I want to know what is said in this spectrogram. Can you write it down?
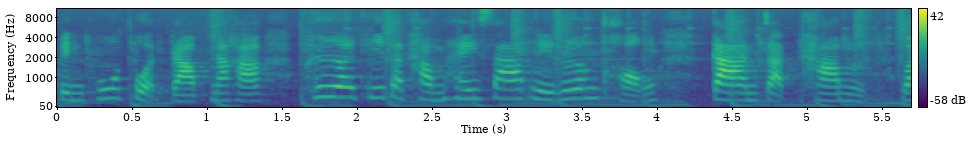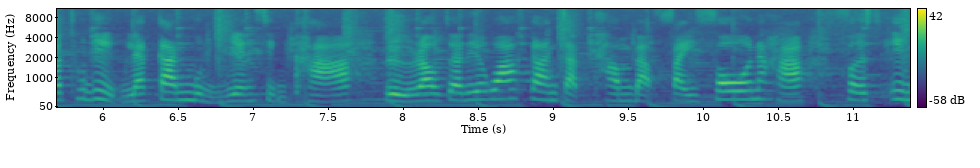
เป็นผู้ตรวจรับนะคะ เพื่อที่จะทำให้ทราบในเรื่องของการจัดทำวัตถุดิบและการหมุนเวียนสินค้า หรือเราจะเรียกว่าการจัดทำแบบไฟโฟนะคะ first in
